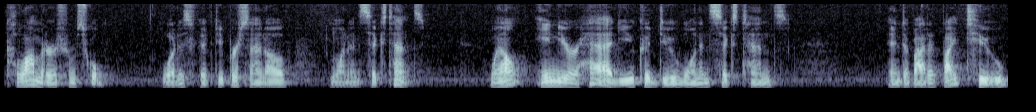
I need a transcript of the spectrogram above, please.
kilometers from school. What is 50% of 1 and 6 tenths? Well, in your head, you could do 1 and 6 tenths and divide it by 2.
